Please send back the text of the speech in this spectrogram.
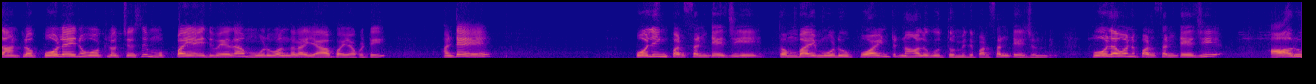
దాంట్లో పోలైన ఓట్లు వచ్చేసి ముప్పై ఐదు వేల మూడు వందల యాభై ఒకటి. అంటే పోలింగ్ పర్సంటేజీ తొంభై మూడు పాయింట్ నాలుగు తొమ్మిది పర్సంటేజ్ ఉంది. పోలవని పర్సంటేజీ ఆరు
